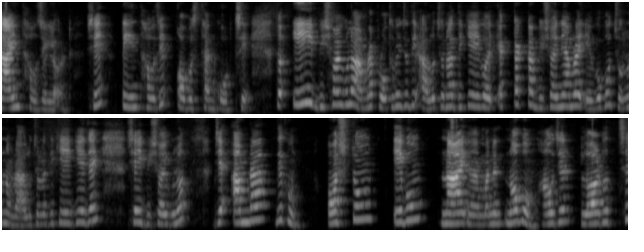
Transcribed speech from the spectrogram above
নাইন্থ হাউসের লর্ড সে টেন্থ হাউসে অবস্থান করছে। তো এই বিষয়গুলো আমরা প্রথমে যদি আলোচনার দিকে এগোই, একটা একটা বিষয় নিয়ে আমরা এগোবো, চলুন আমরা আলোচনার দিকে এগিয়ে যাই। সেই বিষয়গুলো যে আমরা দেখুন, অষ্টম এবং নাই মানে নবম হাউজের লর্ড হচ্ছে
